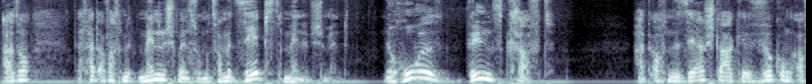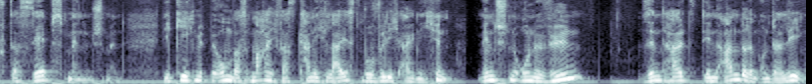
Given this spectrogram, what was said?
Also, das hat auch was mit Management zu tun. Und zwar mit Selbstmanagement. Eine hohe Willenskraft hat auch eine sehr starke Wirkung auf das Selbstmanagement. Wie gehe ich mit mir um? Was mache ich? Was kann ich leisten? Wo will ich eigentlich hin? Menschen ohne Willen sind halt den anderen unterlegen.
